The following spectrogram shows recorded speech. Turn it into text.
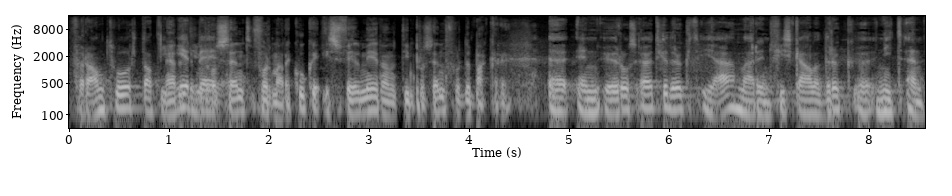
verantwoord dat die ja, meer bij... 10% voor Markoeken is veel meer dan de 10% voor de bakker. Uh, in euro's uitgedrukt, ja, maar in fiscale druk uh, niet. En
